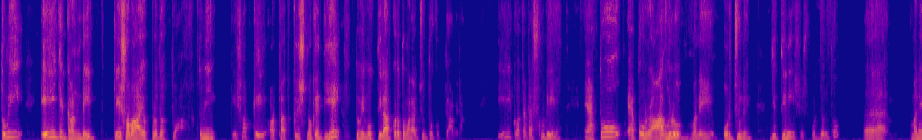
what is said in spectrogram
তুমি এই যে গান্ডীব কেশবায় প্রদত্ত? তুমি কেশবকে, অর্থাৎ কৃষ্ণকে দিয়ে তুমি মুক্তি লাভ করো, তোমার আর যুদ্ধ করতে হবে না। এই কথাটা শুনে এত এত রাগ হলো মানে অর্জুনের যে তিনি শেষ পর্যন্ত মানে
